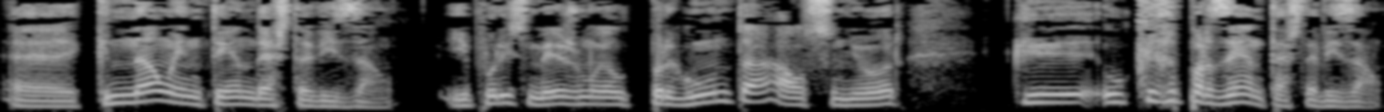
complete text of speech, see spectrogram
uh, que não entende esta visão. E por isso mesmo ele pergunta ao Senhor que, o que representa esta visão.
